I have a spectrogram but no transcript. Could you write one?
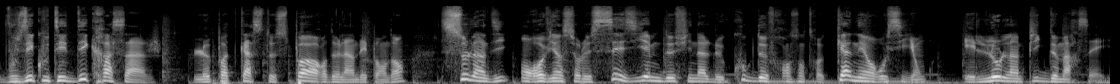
Vous écoutez Décrassage, le podcast sport de l'Indépendant. Ce lundi, on revient sur le 16e de finale de Coupe de France entre Canet-en-Roussillon et l'Olympique de Marseille.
